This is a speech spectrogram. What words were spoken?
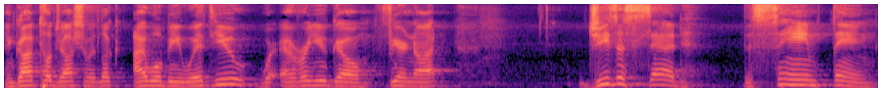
And God told Joshua, Look, I will be with you wherever you go. Fear not. Jesus said the same thing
